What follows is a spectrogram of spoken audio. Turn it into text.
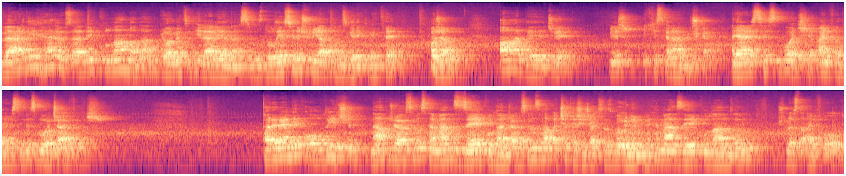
Verdiği her özelliği kullanmadan geometride ilerleyemezsiniz. Dolayısıyla şunu yapmanız gerekmekte. Hocam ADC bir ikizkenar üçgen. Eğer siz bu açıya alfa derseniz bu açı alfadır. Paralellik olduğu için ne yapacaksınız? Hemen Z kullanacaksınız ve açı taşıyacaksınız. Bu önemli. Hemen Z'yi kullandım. Şurası alfa oldu.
